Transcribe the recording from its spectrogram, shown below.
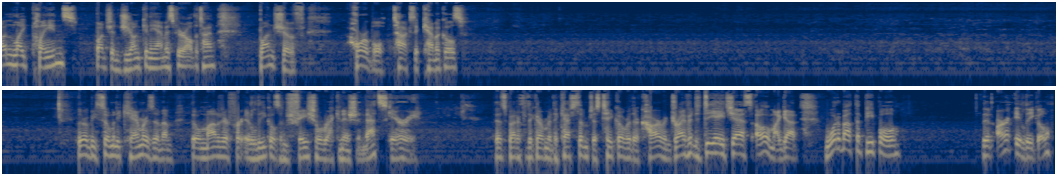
Unlike planes, bunch of junk in the atmosphere all the time, bunch of horrible toxic chemicals there will be so many cameras in them that will monitor for illegals and facial recognition. That's scary. That's better for the government to catch them, just take over their car and drive it to DHS. Oh my God. What about the people that aren't illegal?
